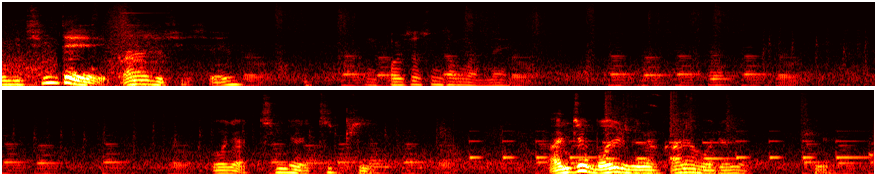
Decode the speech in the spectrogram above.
여기 침대 깔아줄 수 있어요? 응, 벌써 순삭 났네. 뭐냐 침대 TP 완전 멀리 그냥 깔아버려 그냥.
